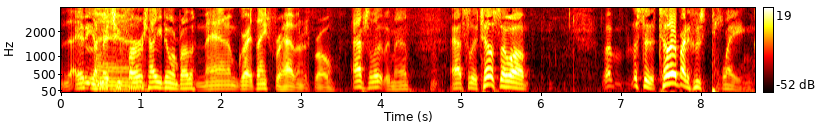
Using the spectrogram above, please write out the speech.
Eddie, man, I met you first. How you doing, brother? Man, I'm great. Thanks for having us, bro. Absolutely, man. Absolutely. Tell us so. Uh, let's do it. Tell everybody who's playing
